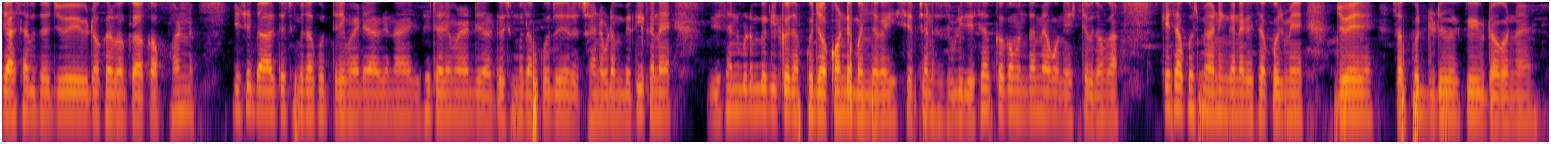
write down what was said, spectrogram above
जहाँ से आप इधर जो वीडियो करवाओगे आपका फंड जिसे डालते हो, उसमें आपको टेलीम आई डालना है, जिसे टेलीम आई डालते हो, उसमें आपको साइन बटन पर क्लिक करना है, जिस साइन बटन पर क्लिक करते आपको जो अकाउंट बन जाएगा, इसी एप्शन सक्सेसफुली जैसे आपका अकाउंट बनता है, मैं आपको नेक्स्ट बताऊँगा, कैसे आपको उसमें अर्निंग करना है, कैसे आपको उसमें जो है सब कुछ डिटेल करके विड्रॉ करना है।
